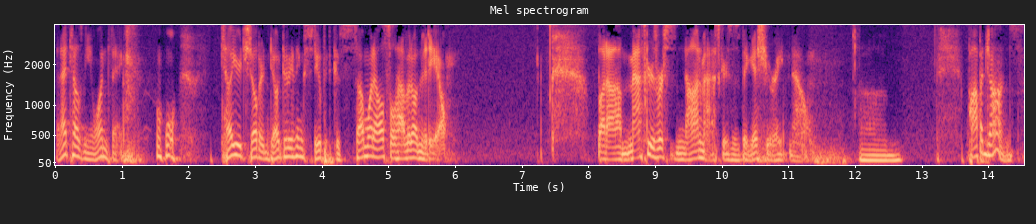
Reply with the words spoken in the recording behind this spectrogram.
And that tells me one thing. Tell your children don't do anything stupid because someone else will have it on video. But uh, maskers versus non-maskers is a big issue right now. Um, Papa John's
